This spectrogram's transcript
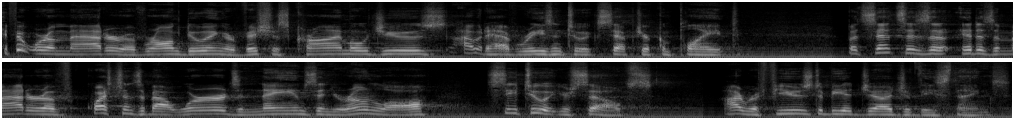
if it were a matter of wrongdoing or vicious crime, O Jews, I would have reason to accept your complaint. But since it is a matter of questions about words and names in your own law, see to it yourselves. I refuse to be a judge of these things.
